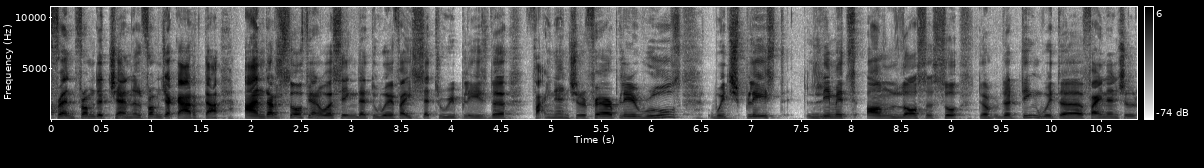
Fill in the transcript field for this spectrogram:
friend from the channel, from Jakarta, Andar Sofian was saying that UEFA is set to replace the financial fair play rules, which placed limits on losses. So the, the thing with the financial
